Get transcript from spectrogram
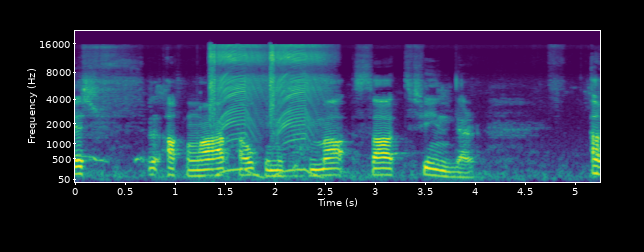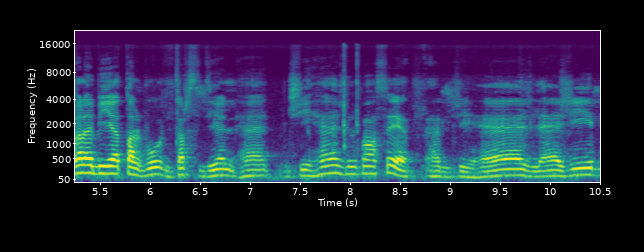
كشف الأقمار أو كما تسمى سات فيندر. أغلبية طلبوا الدرس ديال هذا الجهاز البسيط. هذا الجهاز العجيب.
